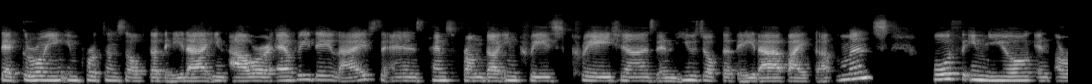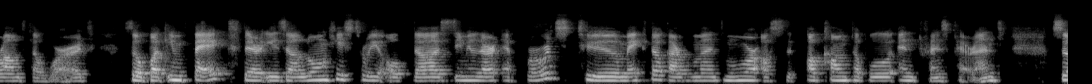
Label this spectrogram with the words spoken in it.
the growing importance of the data in our everyday lives and stems from the increased creations and use of the data by governments both in New York and around the world. So, but in fact, there is a long history of the similar efforts to make the government more accountable and transparent. So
